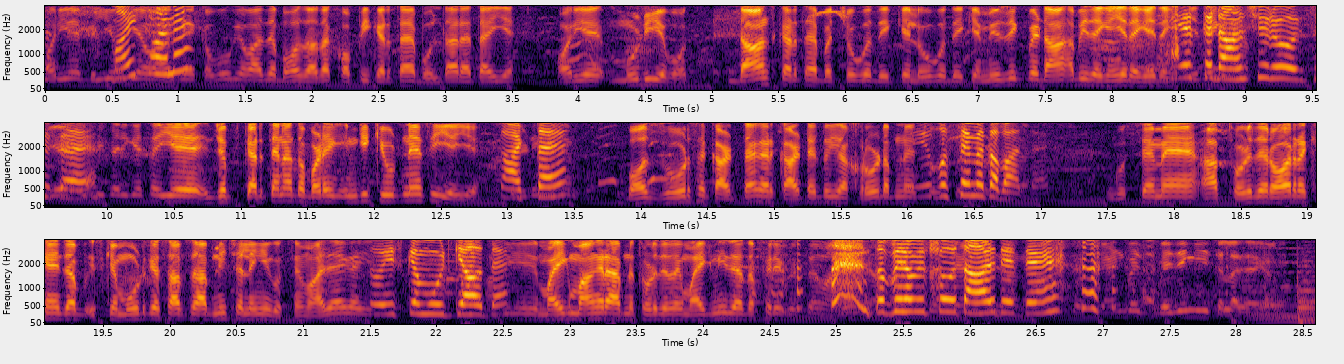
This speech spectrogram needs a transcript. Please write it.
और ये बिल्ली कबू की आवाज़ है बहुत ज़्यादा कॉपी करता है बोलता रहता है ये। और ये मूडी है बहुत। डांस करता है बच्चों को देख के लोगों को देख के। म्यूज़िक पे डांस अभी देखें ये देखें देखिए इसका डांस शुरू हो चुका है। इसी तरीके से ये जब करते हैं ना तो बड़े इनकी क्यूटनेस ही है। ये काटता है। बहुत ज़ोर से काटता है अगर काटे तो ये अखरोट अपने गुस्से में कब आता है? गुस्से में आप थोड़ी देर और रखें जब इसके मूड के हिसाब से आप नहीं चलेंगे गुस्से में आ जाएगा तो इसके मूड क्या होता है? माइक मांग रहा है आपने थोड़ी देर तक माइक नहीं दिया तो फिर गुस्से में तो फिर हम इसको उतार देते हैं। भेजेंगे चला जाएगा।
